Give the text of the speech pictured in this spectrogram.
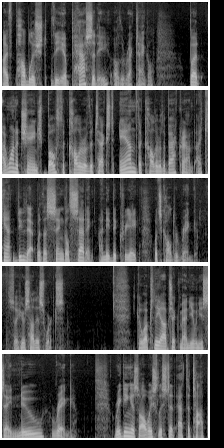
I've published the opacity of the rectangle, but I want to change both the color of the text and the color of the background. I can't do that with a single setting. I need to create what's called a rig. So here's how this works. You go up to the object menu and you say new rig. Rigging is always listed at the top.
